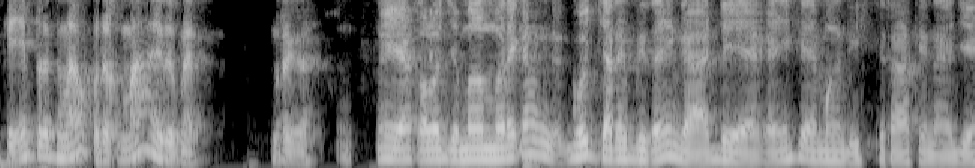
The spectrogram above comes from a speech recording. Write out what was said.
Kayaknya pada kenapa pada ke mana itu Matt mereka? Iya kalau Jamal Murray kan gue cari beritanya nggak ada ya. Kayaknya sih emang diistirahatin aja.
